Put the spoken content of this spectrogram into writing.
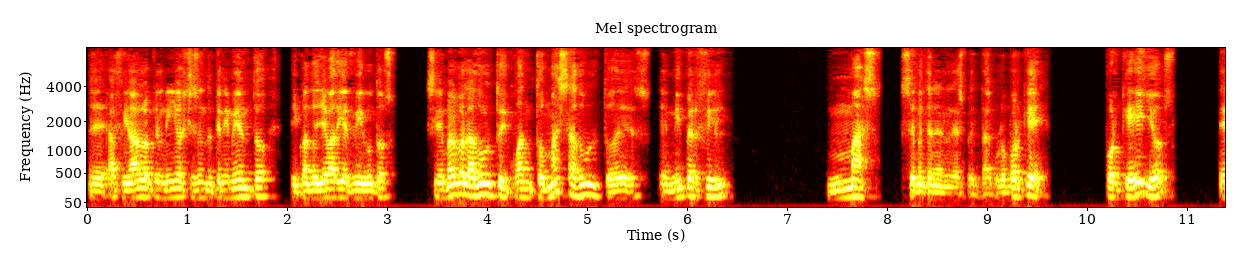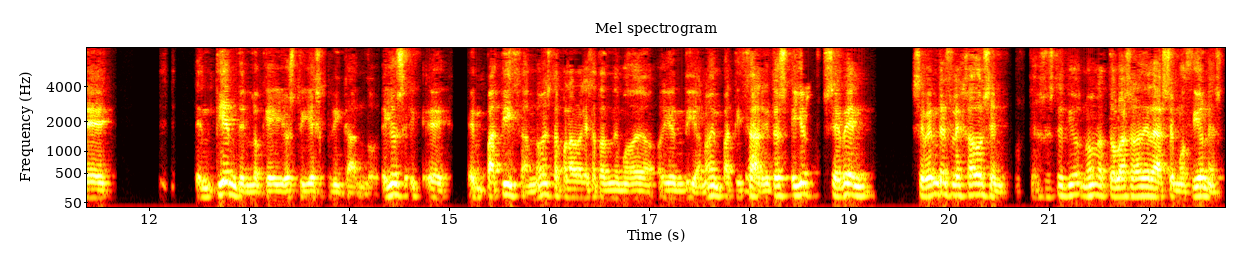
Eh, al final lo que el niño es que es entretenimiento y cuando lleva 10 minutos. Sin embargo, el adulto, y cuanto más adulto es en mi perfil, más se meten en el espectáculo. ¿Por qué? Porque ellos eh, entienden lo que yo estoy explicando. Ellos eh, empatizan, ¿no? Esta palabra que está tan de moda hoy en día, ¿no? Empatizar. Entonces ellos se ven, se ven reflejados en, este tío, ¿no? Toda la sala de las emociones.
